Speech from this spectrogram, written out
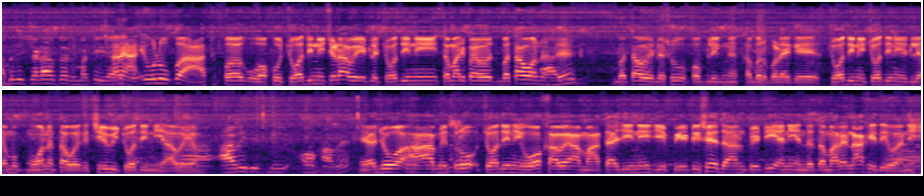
આ બધું ચડાવતા મટી જાય કો હાથ પગ ઓખું ચોદીની ચડાવે એટલે ચોદીની તમારી પાસે બતાવો ને છે બતાવો એટલે શું પબ્લિકને ખબર પડે કે ચોદીની ચોદીની એટલે અમુક મોનતા હોય કે ચેવી ચોદીની આવે એમ. આવી રીતની ઓખ આવે. એ જો આ મિત્રો ચોદીની ઓખ આવે આ માતાજીની જે પેટી છે દાન પેટી એની અંદર તમારે નાખી દેવાની.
